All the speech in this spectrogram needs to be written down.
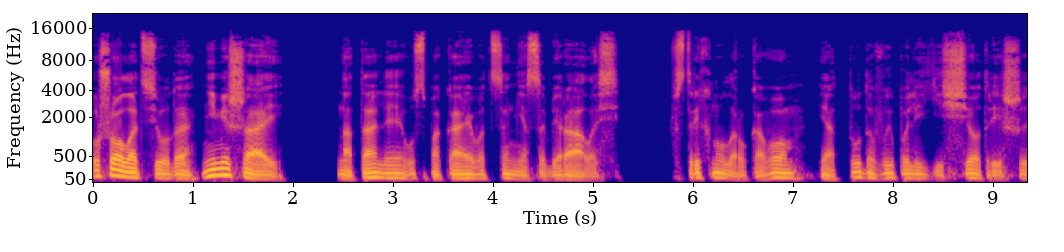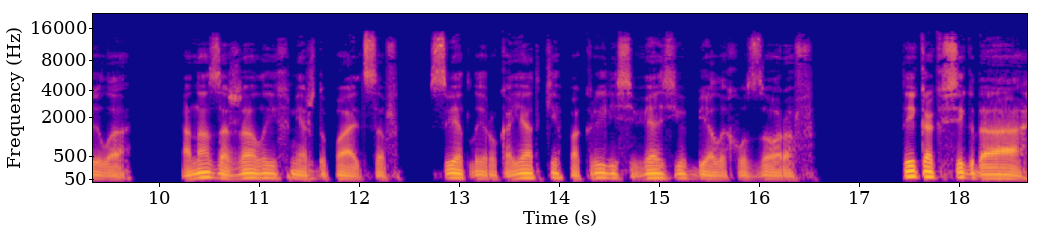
Ушел отсюда, не мешай!» Наталья успокаиваться не собиралась. Встряхнула рукавом, и оттуда выпали еще три шила. Она зажала их между пальцев. Светлые рукоятки покрылись вязью белых узоров. «Ты как всегда»,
